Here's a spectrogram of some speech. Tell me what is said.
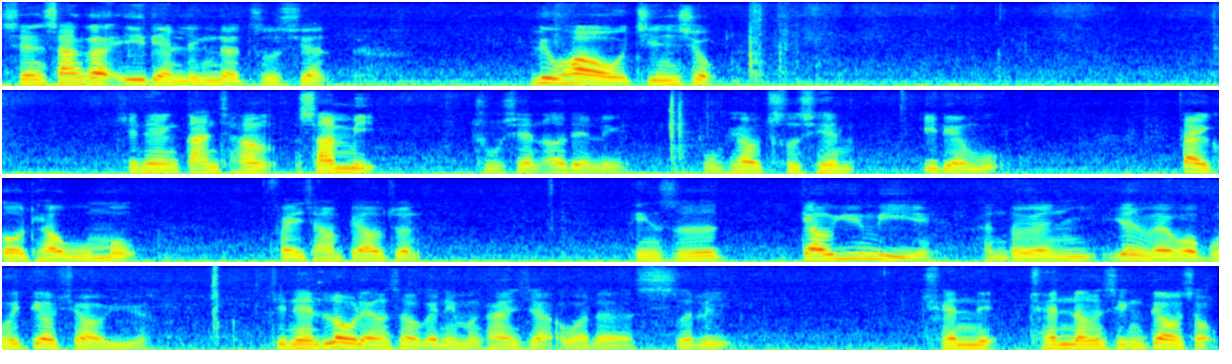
先上个一点零的子线，六号金秀。今天干长三米，主线二点零，浮漂刺铅一点五，带钩条五目，非常标准。平时钓玉米，很多人认为我不会钓小鱼，今天露两手给你们看一下我的实力，全能全能型钓手。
